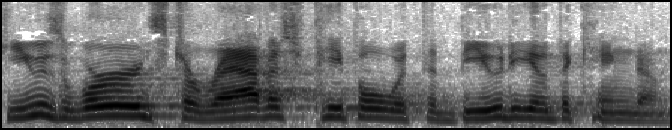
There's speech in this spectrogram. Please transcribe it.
to use words to ravish people with the beauty of the kingdom.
